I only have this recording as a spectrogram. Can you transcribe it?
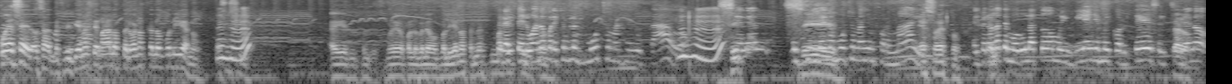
puede ser. O sea, definitivamente más a los peruanos que a los bolivianos. los también Pero el peruano, por ejemplo, es mucho más educado. sí. el chileno es mucho más informal. Eso es. El peruano te modula todo muy bien y es muy cortés. El chileno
